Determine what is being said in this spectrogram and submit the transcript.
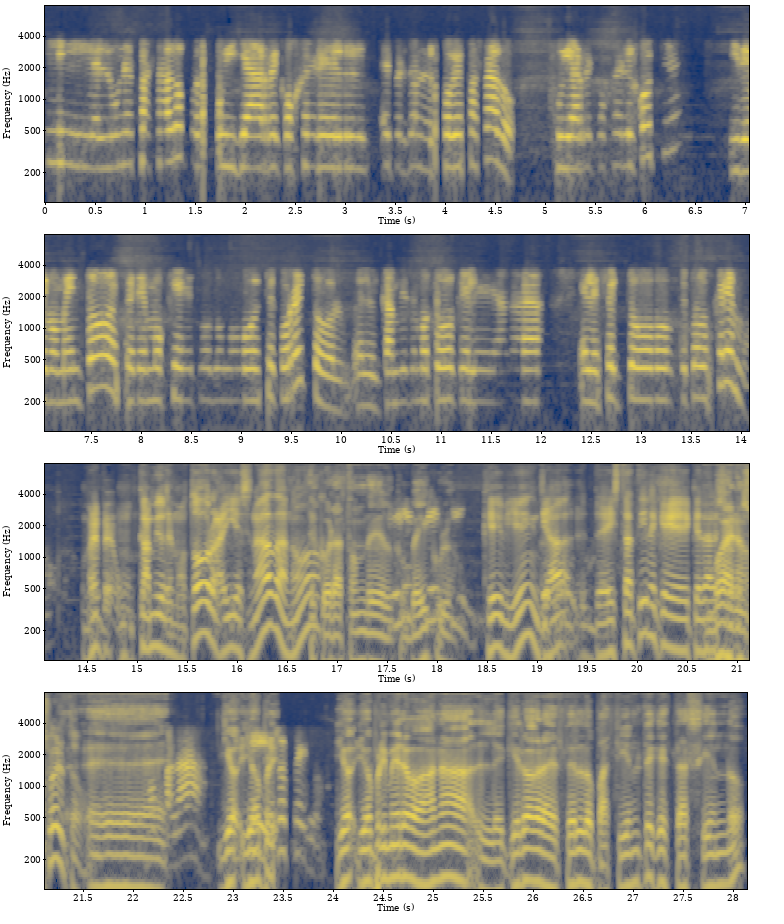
y el lunes pasado pues fui ya a recoger el, el perdón, el jueves pasado fui a recoger el coche y de momento esperemos que todo esté correcto, el cambio de motor que le haga el efecto que todos queremos. Hombre, pero un cambio de motor ahí es nada, ¿no? El corazón del Sí, vehículo. sí. Qué bien, ya de esta tiene que quedar eso Bueno, resuelto. eh, Ojalá. yo- Sí, yo eso. Yo, yo primero, Ana, le quiero agradecer lo paciente que estás siendo,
